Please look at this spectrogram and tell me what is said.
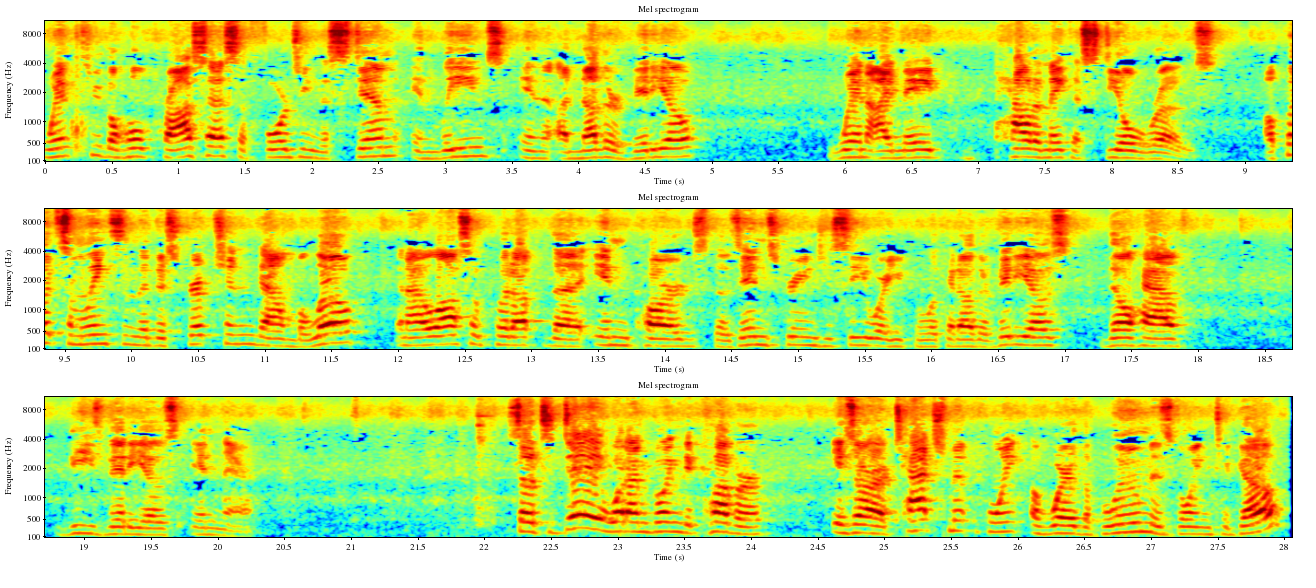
went through the whole process of forging the stem and leaves in another video when I made how to make a steel rose. I'll put some links in the description down below and I'll also put up the end cards, those end screens you see where you can look at other videos. They'll have these videos in there. So today what I'm going to cover is our attachment point of where the bloom is going to go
